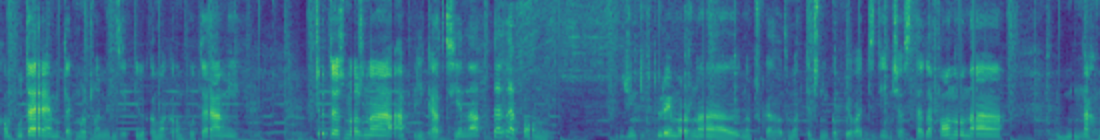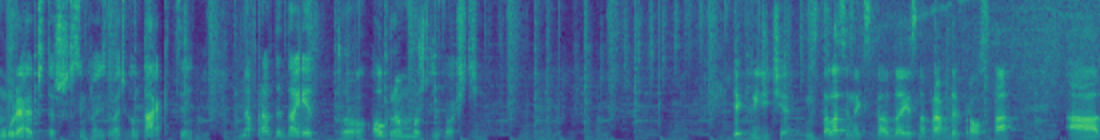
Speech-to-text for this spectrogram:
komputerem tak można między kilkoma komputerami. Czy też można aplikację na telefon, dzięki której można na przykład automatycznie kopiować zdjęcia z telefonu na, na chmurę, czy też synchronizować kontakty. Naprawdę daje to ogrom możliwości. Jak widzicie, instalacja Nextclouda jest naprawdę prosta, a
